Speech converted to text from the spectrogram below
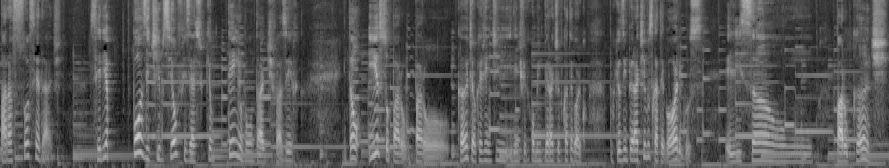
para a sociedade. Seria positivo se eu fizesse o que eu tenho vontade de fazer. Então, isso para o, para o Kant é o que a gente identifica como imperativo categórico. Porque os imperativos categóricos, eles são, para o Kant,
